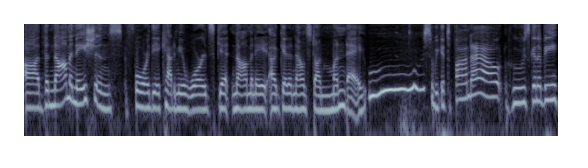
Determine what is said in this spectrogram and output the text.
Uh, the nominations for the Academy Awards get nominate uh, get announced on Monday. Ooh, so we get to find out who's going to be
